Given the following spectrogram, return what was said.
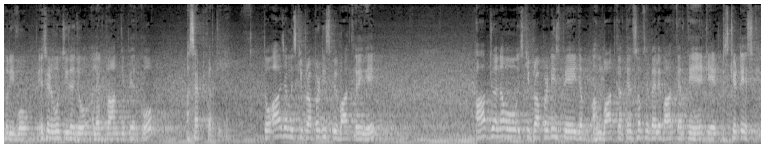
सॉरी वो एसिड वो चीज़ है जो इलेक्ट्रॉन के पेयर को एक्सेप्ट करती है। तो आज हम इसकी प्रॉपर्टीज़ पे बात करेंगे। आप जो है ना वो इसकी प्रॉपर्टीज़ पे जब हम बात करते हैं तो सबसे पहले बात करते हैं कि इसके टेस्ट की।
